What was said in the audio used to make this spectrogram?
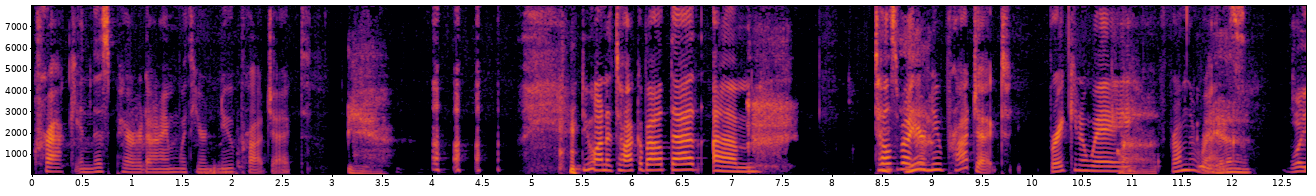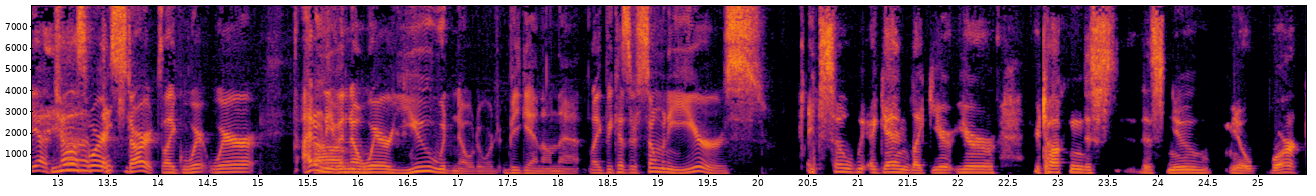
crack in this paradigm with your new project. Yeah. Do you want to talk about that? Um, tell us about your new project, Breaking Away Uh, from the Wrens. Yeah. Well, yeah. Tell us where it thank you. starts. Like where where I don't even know Um, where you would know to begin on that. Like because there's so many years. It's so we- again like you're you're you're talking this this new you know work.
